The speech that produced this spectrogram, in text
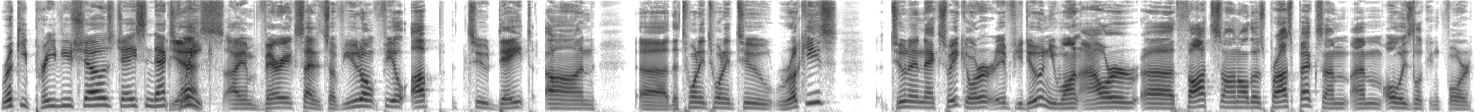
rookie preview shows, Jason, next week. yes, I am very excited. So if you don't feel up to date on uh, the 2022 rookies, tune in next week. Or if you do and you want our uh, thoughts on all those prospects, I'm I'm always looking forward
